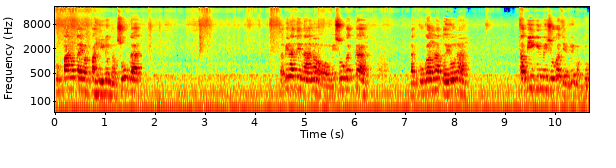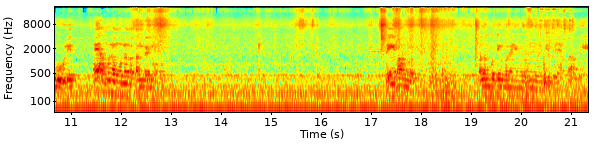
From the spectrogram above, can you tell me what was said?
kung paano tayo magpahilom ng sugat, Sabi natin na ano, oh, may sugat ka. Nagkugang na, tuyo na. Tabigin mo yung sugat, siyempre magdugo ulit. Hayaan mo lang muna matanggal mo. Tingin pa mo. Palambutin ko na yung dito niya kami.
